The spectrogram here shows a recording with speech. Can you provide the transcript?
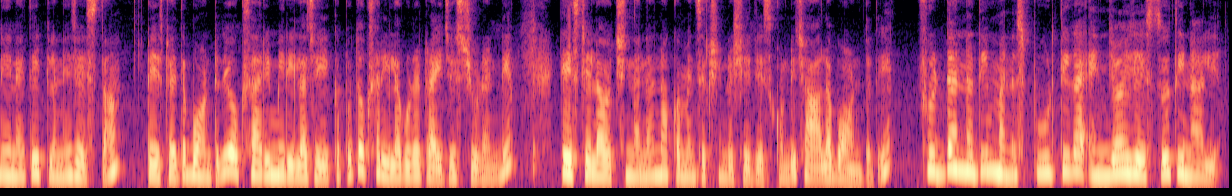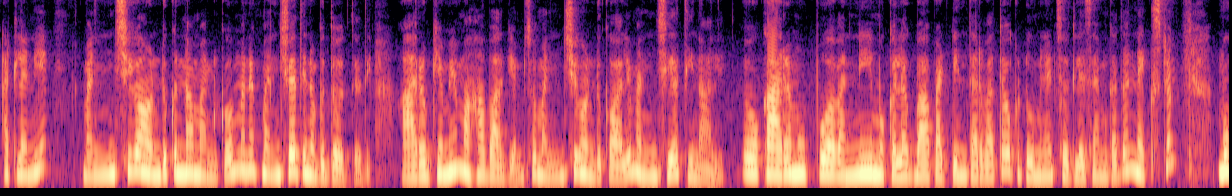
నేనైతే ఇట్లనే చేస్తాను టేస్ట్ అయితే బాగుంటుంది. ఒకసారి మీరు ఇలా చేయకపోతే ఒకసారి ఇలా కూడా ట్రై చేసి చూడండి. టేస్ట్ ఎలా వచ్చిందన్నది నా కామెంట్ సెక్షన్లో షేర్ చేసుకోండి. చాలా బాగుంటుంది. ఫుడ్ అన్నది మనస్ఫూర్తిగా ఎంజాయ్ చేస్తూ తినాలి. అట్లనే మంచిగా వండుకున్నాం అనుకో మనకు మంచిగా తినబుద్ధి అవుతుంది ఆరోగ్యమే మహాభాగ్యం. సో మంచిగా వండుకోవాలి మంచిగా తినాలి. సో కారం ఉప్పు అవన్నీ ముక్కలకు బాగా పట్టిన తర్వాత ఒక టూ మినిట్స్ వదిలేసాం కదా నెక్స్ట్ ము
